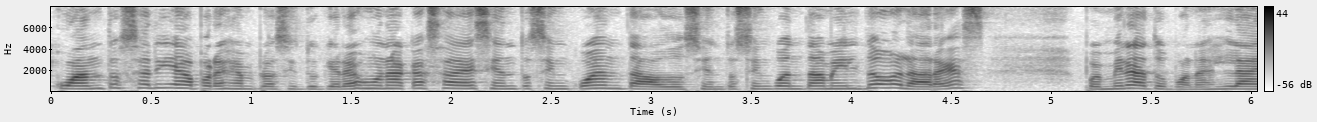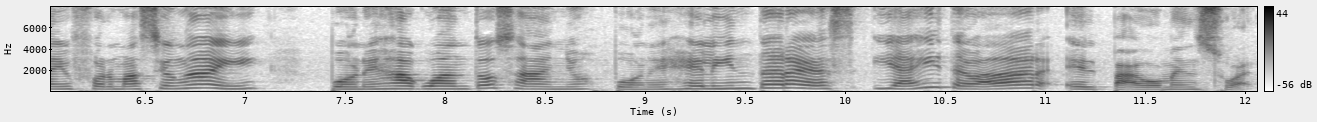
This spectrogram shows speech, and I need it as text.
cuánto sería, por ejemplo, si tú quieres una casa de 150 o 250 mil dólares, pues mira, tú pones la información ahí, pones a cuántos años, pones el interés y ahí te va a dar el pago mensual.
